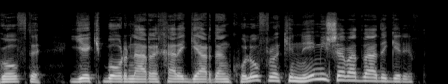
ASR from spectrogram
گفت یک بر نره خر گردن کلوف را که نمی شود وعده گرفت.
